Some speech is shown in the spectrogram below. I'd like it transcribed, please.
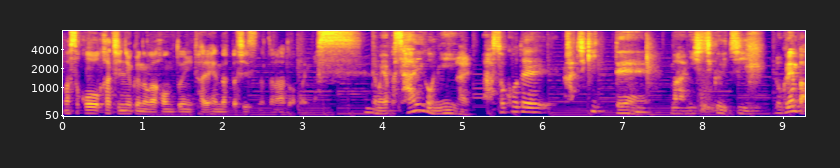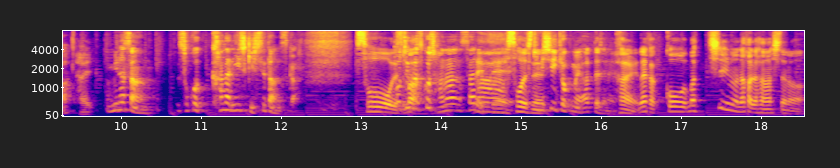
まあ、そこを勝ち抜くのが本当に大変だったシーズンだったなと思います。でもやっぱ最後に、あそこで勝ち切って、まあ、西地区1位、6連覇、はい、皆さん、そこかなり意識してたんですか？そうですね。途中から少し離されて、そうですね。厳しい局面あったじゃないですか。はい。なんかこう、まあ、チームの中で話したのは、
